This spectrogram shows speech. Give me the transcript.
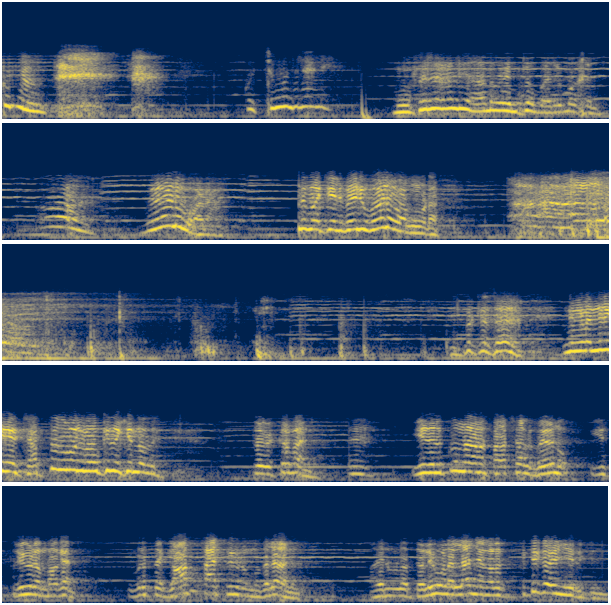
കുഞ്ഞു. കൊച്ചു മുതലാളി മുതലാളിയാണോ എന്റെ മരുമകൻ? ആ, പോടാ മറ്റേ വേണു വേണു വാങ്ങൂടാ ഇൻസ്പെക്ടർ സാർ നിങ്ങൾ എന്തിനാ ചത്തതുപോലെ നോക്കി നിൽക്കുന്നത്? വിക്രമൻ ഈ നിൽക്കുന്നതാണ് സാക്ഷാൽ വേണു ഈ സ്ത്രീയുടെ മകൻ. ഇവിടുത്തെ ഗ്ലാസ് ഫാക്ടറിയുടെ മുതലാളി. അതിനുള്ള തെളിവുകളെല്ലാം ഞങ്ങൾ കിട്ടിക്കഴിഞ്ഞിരിക്കുന്നു.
